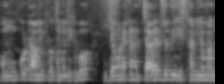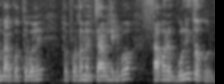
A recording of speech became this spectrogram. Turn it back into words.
অঙ্কটা আমি প্রথমে লিখব। যেমন এখানে চারের যদি স্থানীয় মান বার করতে বলে তো প্রথমে চার লিখব, তারপরে গুণিত করব।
